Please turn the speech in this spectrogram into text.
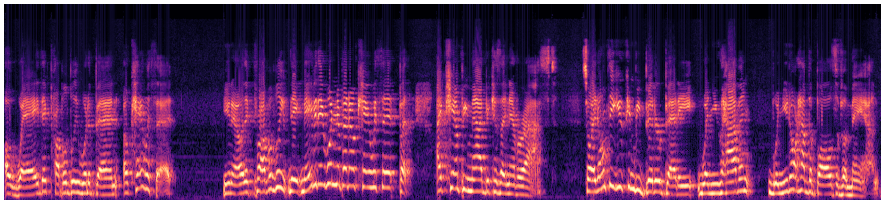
a way, they probably would have been okay with it. You know, they probably they, maybe they wouldn't have been okay with it, but I can't be mad because I never asked. So I don't think you can be bitter Betty when you haven't when you don't have the balls of a man.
